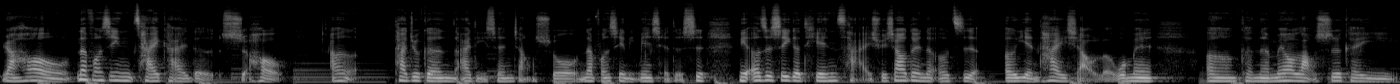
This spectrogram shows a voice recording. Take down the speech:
然后那封信拆开的时候，嗯，他就跟爱迪生讲说，那封信里面写的是你儿子是一个天才，学校对你的儿子而言太小了，我们嗯可能没有老师可以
